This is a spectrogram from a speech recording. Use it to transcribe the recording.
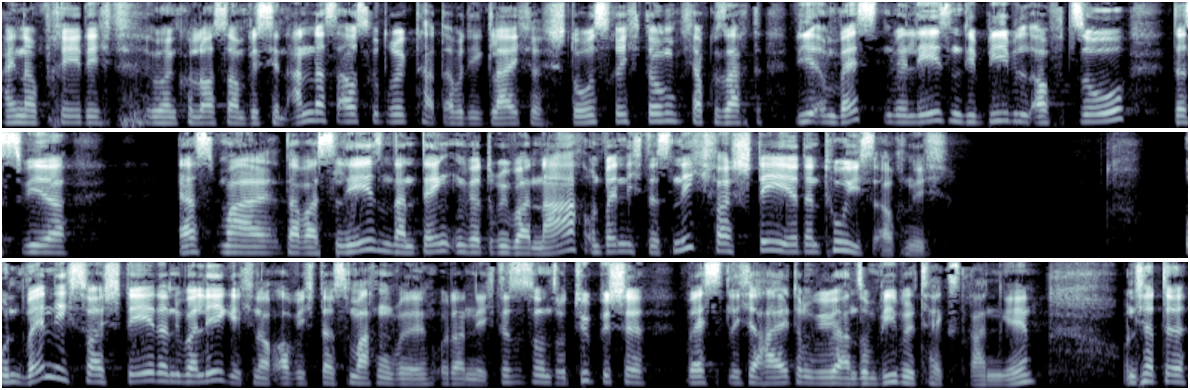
einer Predigt über den Kolosser ein bisschen anders ausgedrückt, hat aber die gleiche Stoßrichtung. Ich habe gesagt, wir im Westen, wir lesen die Bibel oft so, dass wir erstmal da was lesen, dann denken wir drüber nach und wenn ich das nicht verstehe, dann tue ich es auch nicht. Und wenn ich es verstehe, dann überlege ich noch, ob ich das machen will oder nicht. Das ist unsere typische westliche Haltung, wie wir an so einen Bibeltext rangehen. Und ich hatte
